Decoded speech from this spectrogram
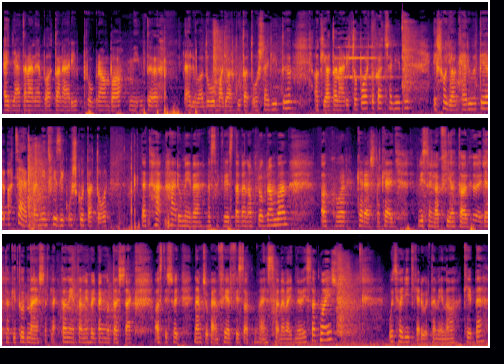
egyáltalán ebbe a tanári programba, mint előadó, magyar kutató segítő, aki a tanári csoportokat segíti, és hogyan kerültél a CERN-be, mint fizikus kutató? Tehát há- három éve veszek részt ebben a programban, akkor kerestek egy viszonylag fiatal hölgyet, aki tudna esetleg tanítani, hogy megmutassák azt is, hogy nem csupán férfi szakma ez, hanem egy női szakma is. Úgyhogy így kerültem én a képbe,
